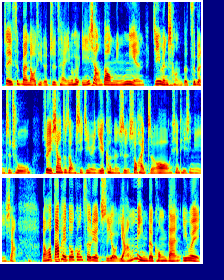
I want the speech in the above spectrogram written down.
这一次半导体的制裁，因为会影响到明年晶圆厂的资本支出，所以像这种细金元也可能是受害者哦。先提醒你一下，然后搭配多空策略，持有阳明的空单，因为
